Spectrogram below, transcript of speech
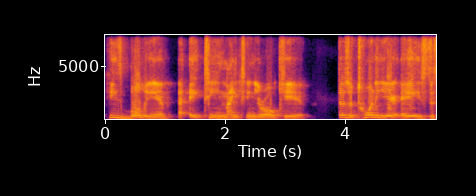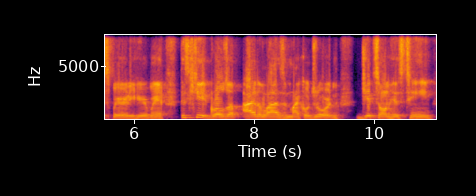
He's bullying an 18, 19 year old kid. There's a 20 year age disparity here, man. This kid grows up idolizing Michael Jordan, gets on his team,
